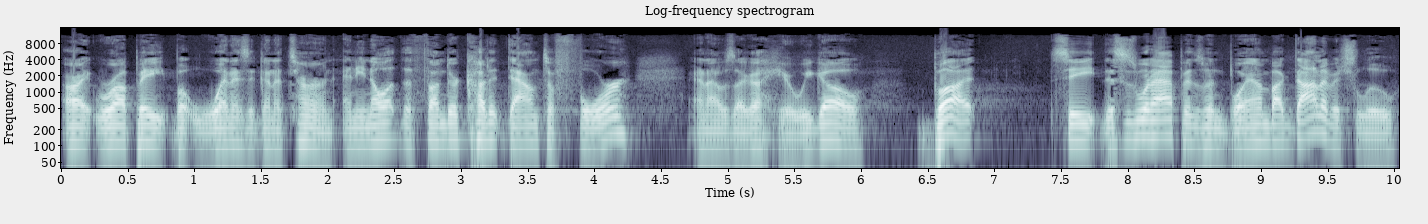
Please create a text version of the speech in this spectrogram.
all right, we're up eight, but when is it going to turn? And you know what? The Thunder cut it down to four, and I was like, oh, here we go. But see, this is what happens when Bojan Bogdanovic, Lou,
